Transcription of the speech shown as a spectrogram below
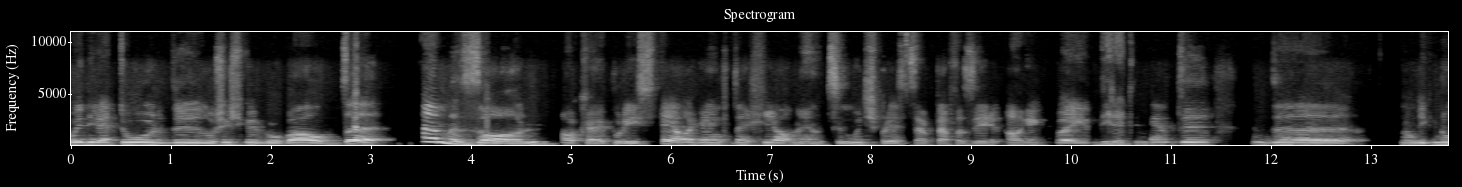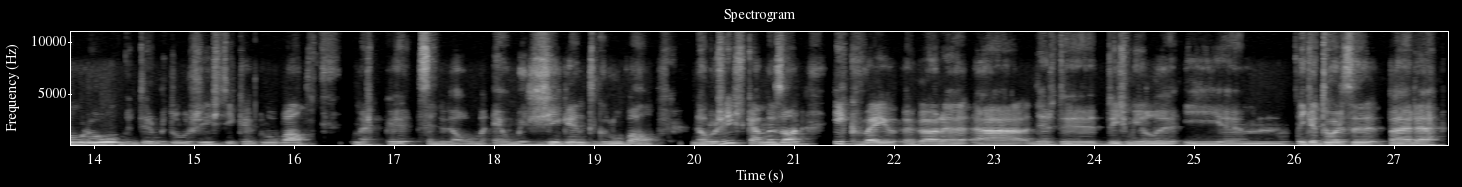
foi diretor de logística global da Amazon, ok, por isso é alguém que tem realmente muita experiência, sabe o que está a fazer, alguém que veio diretamente de, não digo número um em termos de logística global, mas que, sem dúvida alguma, é uma gigante global na logística, a Amazon, e que veio agora a, desde 2014 hum, para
